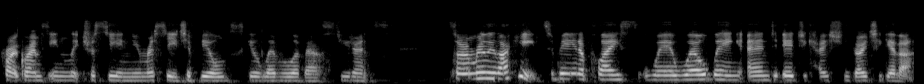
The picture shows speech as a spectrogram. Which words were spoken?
programs in literacy and numeracy to build skill level of our students. So I'm really lucky to be in a place where well-being and education go together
